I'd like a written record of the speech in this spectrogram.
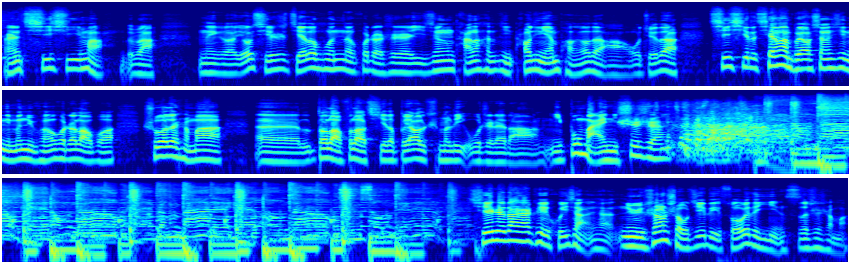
反正七夕嘛，对吧？那个尤其是结了婚的，或者是已经谈了很几好几年朋友的啊，我觉得七夕了，千万不要相信你们女朋友或者老婆说的什么，呃，都老夫老妻了，不要什么礼物之类的啊！你不买，你试试。其实大家可以回想一下，女生手机里所谓的隐私是什么？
